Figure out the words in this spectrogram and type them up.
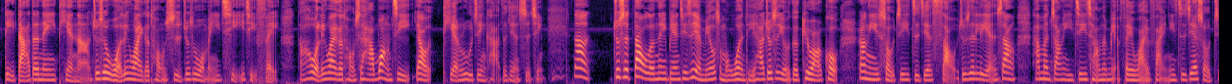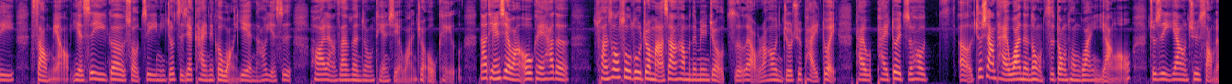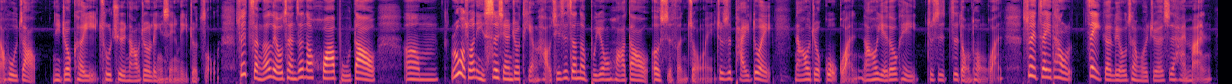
抵达的那一天呢、啊，就是我另外一个同事，就是我们一起一起飞，然后我另外一个同事他忘记要填入境卡这件事情，那。就是到了那边，其实也没有什么问题。它就是有一个 QR code，让你手机直接扫，就是连上他们樟宜机场的免费 WiFi，你直接手机扫描，也是一个手机，你就直接开那个网页，然后也是花两三分钟填写完就 OK 了。那填写完 OK，它的传送速度就马上他们那边就有资料，然后你就去排队，排排队之后，呃，就像台湾的那种自动通关一样哦，就是一样去扫描护照。你就可以出去，然后就领行李就走了。所以整个流程真的花不到，嗯，如果说你事先就填好，其实真的不用花到二十分钟，诶，就是排队，然后就过关，然后也都可以就是自动通关。所以这一套这个流程，我觉得是还蛮，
